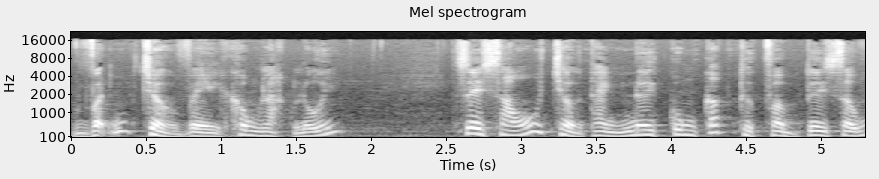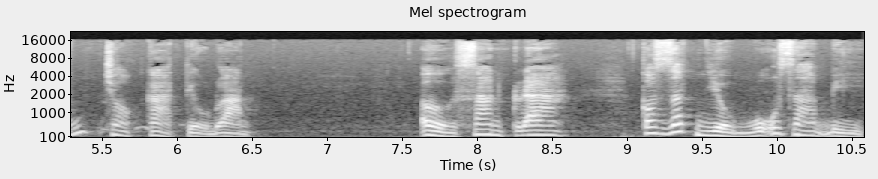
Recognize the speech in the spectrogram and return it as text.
vẫn trở về không lạc lối. C6 trở thành nơi cung cấp thực phẩm tươi sống cho cả tiểu đoàn. Ở Sankra có rất nhiều ngũ gia bì.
